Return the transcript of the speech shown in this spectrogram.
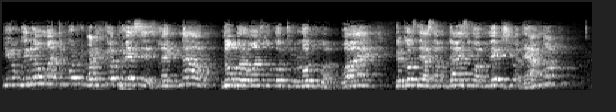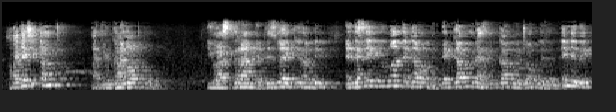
You know, we don't want to go to particular places. Like now, nobody wants to go to Lodwar. Why? Because there are some guys who have made sure they have not. Hawajashika mtu, but you cannot go. You are stranded. It's like you have been, and they say we want the government. The government has to come and talk with them. Anyway,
